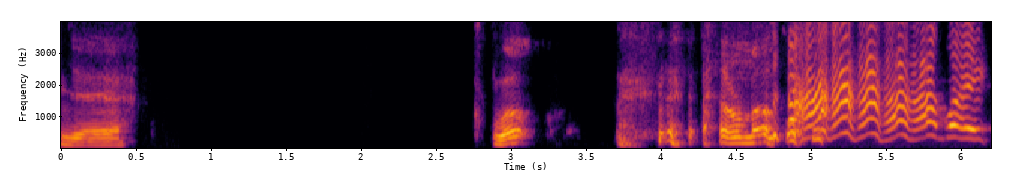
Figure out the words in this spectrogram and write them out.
Yeah. Well, I don't know. like,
